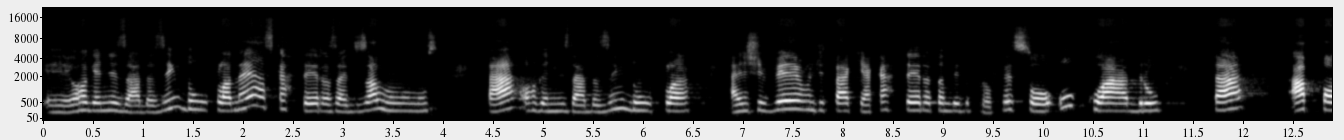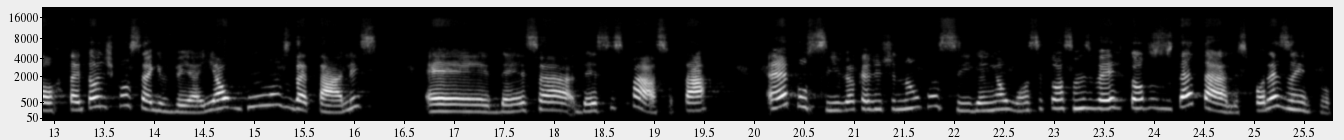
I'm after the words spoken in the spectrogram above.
é, organizadas em dupla, né? As carteiras aí dos alunos, tá? Organizadas em dupla. A gente vê onde está aqui a carteira também do professor, o quadro, tá? A porta. Então, a gente consegue ver aí alguns detalhes é, dessa, desse espaço, tá? É possível que a gente não consiga, em algumas situações, ver todos os detalhes. Por exemplo,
